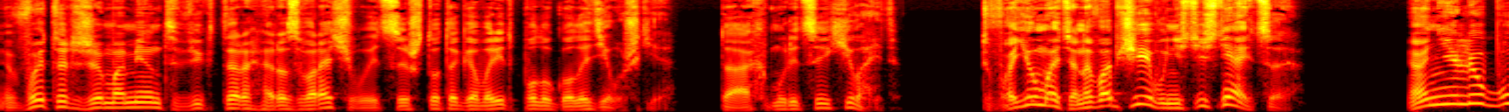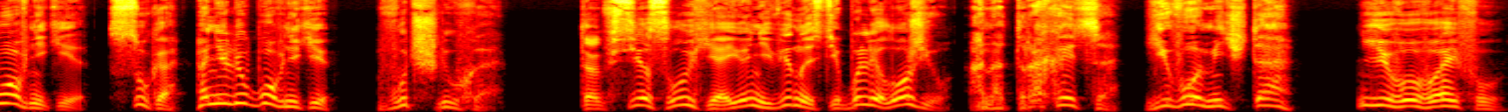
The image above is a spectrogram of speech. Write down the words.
В этот же момент Виктор разворачивается и что-то говорит полуголой девушке. Та хмурится и кивает. «Твою мать, она вообще его не стесняется!» Они любовники! Сука, они любовники! Вот шлюха! Так все слухи о ее невинности были ложью. Она трахается. Его мечта. Его вайфу.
